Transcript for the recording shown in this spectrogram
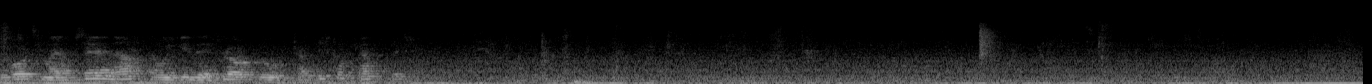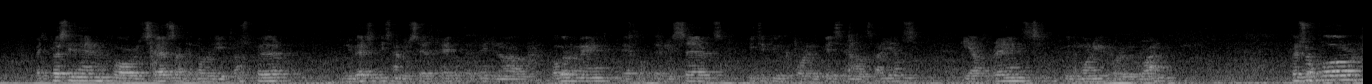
the words, Maria Jose. Now I will give the floor to Francisco. Fran, please. Vice President for Research and Technology Transfer, Universities and Research Head of the Regional Government, Head of the Research Institute for Educational Science, dear friends, good morning for everyone. First of all,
